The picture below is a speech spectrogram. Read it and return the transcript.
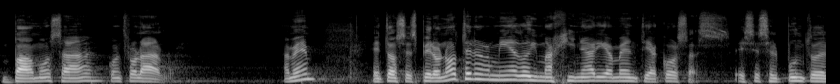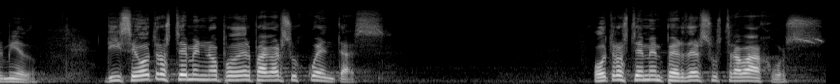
vamos a controlarlo. Amén. Entonces, pero no tener miedo imaginariamente a cosas. Ese es el punto del miedo. Dice, otros temen no poder pagar sus cuentas. Otros temen perder sus trabajos.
